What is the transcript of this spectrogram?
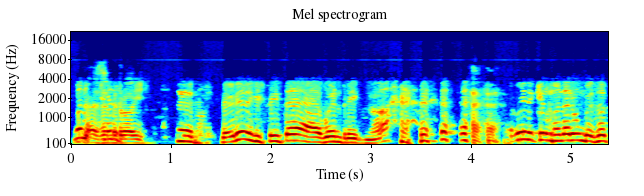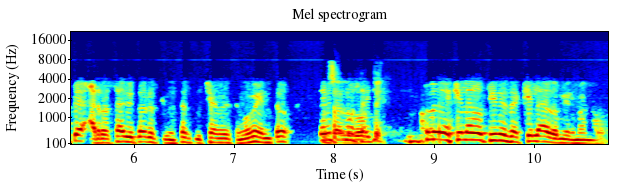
Gracias, Roy. Debería de visitar a buen Rick, ¿no? También le quiero mandar un besote a Rosario Torres que nos está escuchando en este momento. Un saludote. ¿De qué lado tienes de aquel lado, mi hermano?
